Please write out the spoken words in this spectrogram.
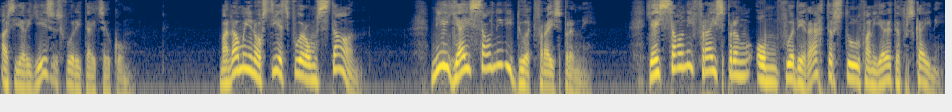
as die Here Jesus voor die tyd sou kom. Maar dan moet jy nog steeds voor hom staan. Nee, jy sal nie die dood vryspring nie. Jy sal nie vryspring om voor die regterstoel van die Here te verskyn nie.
